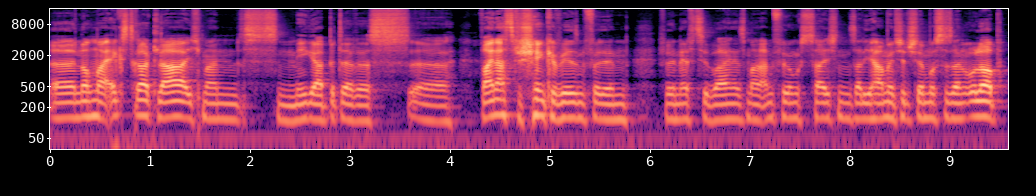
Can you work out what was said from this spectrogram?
Äh, Nochmal extra klar, ich meine, das ist ein mega bitteres äh, Weihnachtsgeschenk gewesen für den, für den FC Bayern, jetzt mal in Anführungszeichen. Salihamidzic, der musste seinen Urlaub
